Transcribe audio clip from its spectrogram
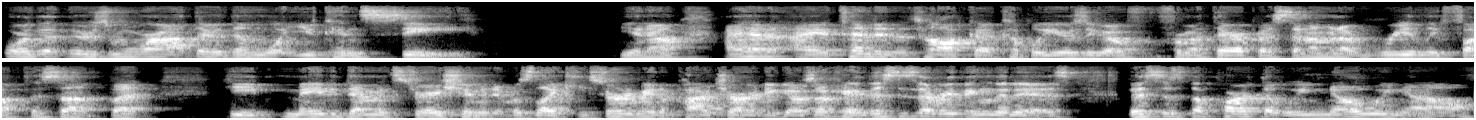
or that there's more out there than what you can see. You know, I had I attended a talk a couple years ago from a therapist, and I'm going to really fuck this up, but he made a demonstration and it was like he sort of made a pie chart and he goes okay this is everything that is. This is the part that we know we know.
